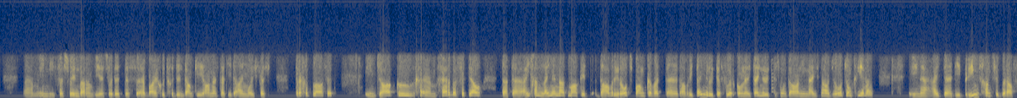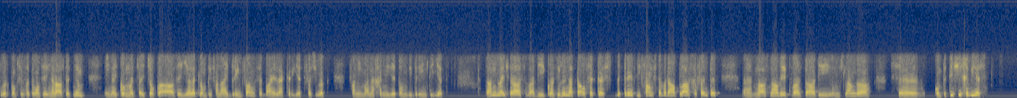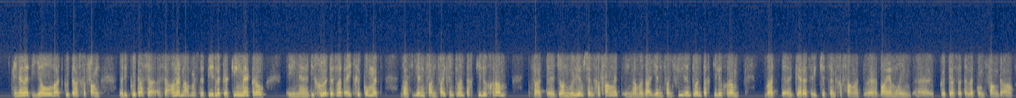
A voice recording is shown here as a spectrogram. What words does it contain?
Ehm um, en die vis swem daarom weer, so dit is uh, baie goed gedoen. Dankie Johannes dat jy daai mooi vis teruggeplaas het en Jaco um, Gerber vertel dat uh, hy gaan lyne nat maak het daar by die rotsbanke wat uh, daar by die tuinroete voorkom. Nou die tuinroete is mos daar in die Nysna George omgewing en uh, hy het uh, die breams gaan waar daar voorkom soos wat ons hengelaars dit noem en hy kom met sy chokka as 'n hele klompie van daai bream vang. Dit is baie lekker eetvis ook van die manne geniet dit om die bream te eet. Dan luisteraars wat die KwaZulu-Natal se kus betref, die vangste wat daar plaasgevind het. Ehm uh, laas naweek was daar die Umslanga se kompetisie gewees en hulle het heel wat kutas gevang. Nou die kutas se ander naam is natuurlik 'n king mackerel en uh, die grootes wat uitgekom het was een van 25 kg wat uh, John Williamson gevang het en dan was daar een van 24 kg wat uh, Gareth Richardson gevang het. Uh, baie mooi uh, kutas wat hulle kon vang daar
